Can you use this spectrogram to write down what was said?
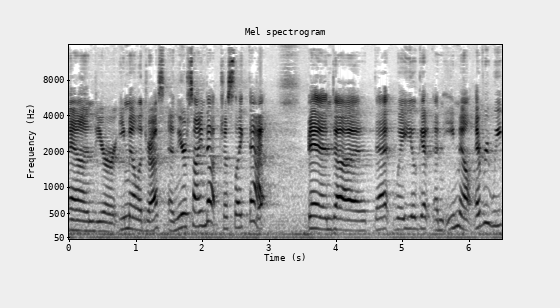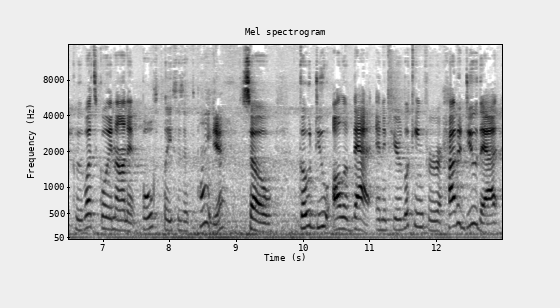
and your email address, and you're signed up just like that. And uh, that way you'll get an email every week with what's going on at both places at the pint. Yeah. So go do all of that. And if you're looking for how to do that,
